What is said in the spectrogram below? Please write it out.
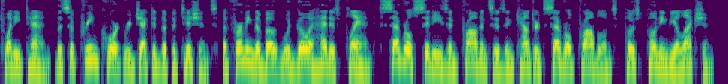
2010, the Supreme Court rejected the petitions, affirming the vote would go ahead as planned. Several cities and provinces encountered several problems, postponing the election.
